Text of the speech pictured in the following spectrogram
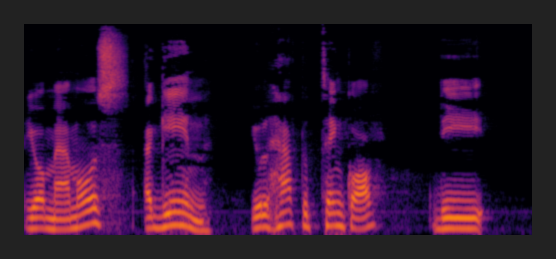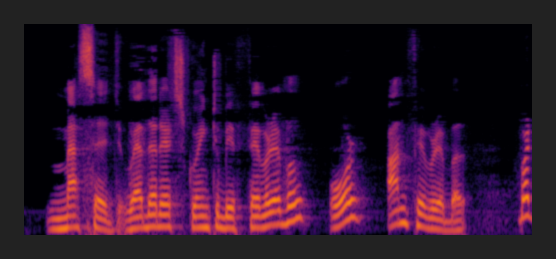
your memos, again, you'll have to think of the message, whether it's going to be favorable or unfavorable. But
